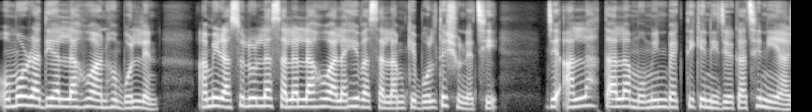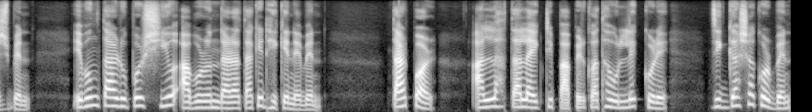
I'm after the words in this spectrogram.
ওমর রাদিয়াল্লাহু আনহু বললেন, আমি রাসূলুল্লাহ সাল্লাহু আলহি ওয়াসাল্লামকে বলতে শুনেছি যে আল্লাহ তালা মমিন ব্যক্তিকে নিজের কাছে নিয়ে আসবেন এবং তার উপর স্বীয় আবরণ দ্বারা তাকে ঢেকে নেবেন। তারপর আল্লাহ তালা একটি পাপের কথা উল্লেখ করে জিজ্ঞাসা করবেন,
